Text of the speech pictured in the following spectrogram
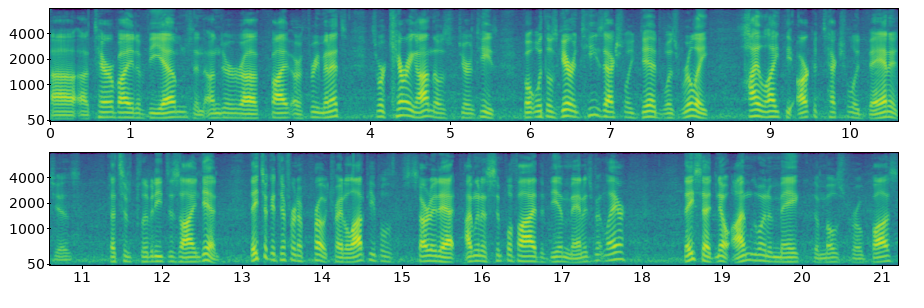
uh, a terabyte of VMs in under uh, five or three minutes. So we're carrying on those guarantees. But what those guarantees actually did was really highlight the architectural advantages that SimpliVity designed in. They took a different approach, right? A lot of people started at, I'm going to simplify the VM management layer. They said, no, I'm going to make the most robust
